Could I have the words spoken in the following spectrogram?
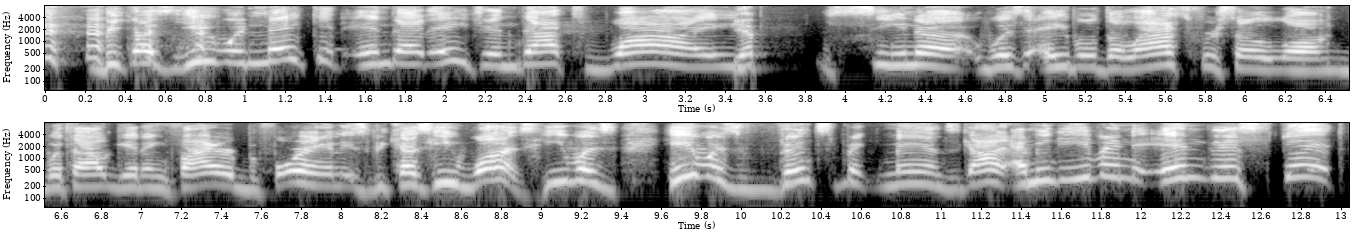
because he would make it in that age, and that's why Yep. Cena was able to last for so long without getting fired beforehand. Is because he was he was he was Vince McMahon's guy. I mean, even in this skit,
